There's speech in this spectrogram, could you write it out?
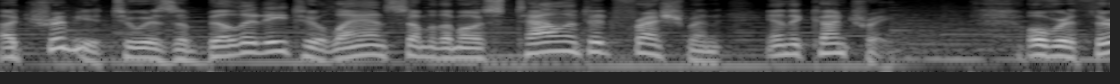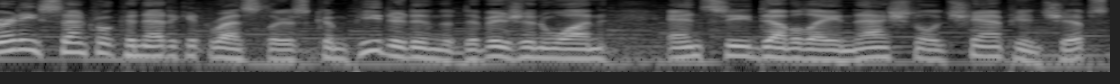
a tribute to his ability to land some of the most talented freshmen in the country. Over 30 Central Connecticut wrestlers competed in the Division I NCAA National Championships,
